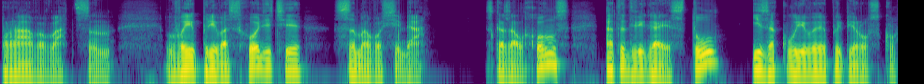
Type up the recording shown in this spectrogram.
Право, Ватсон, вы превосходите самого себя», — сказал Холмс, отодвигая стул и закуривая папироску.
